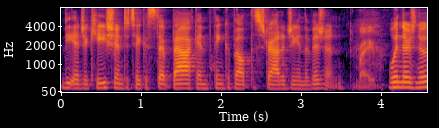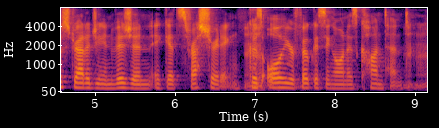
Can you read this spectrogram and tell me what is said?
the education to take a step back and think about the strategy and the vision. right When there's no strategy and vision, it gets frustrating because mm-hmm. all you're focusing on is content. Mm-hmm.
